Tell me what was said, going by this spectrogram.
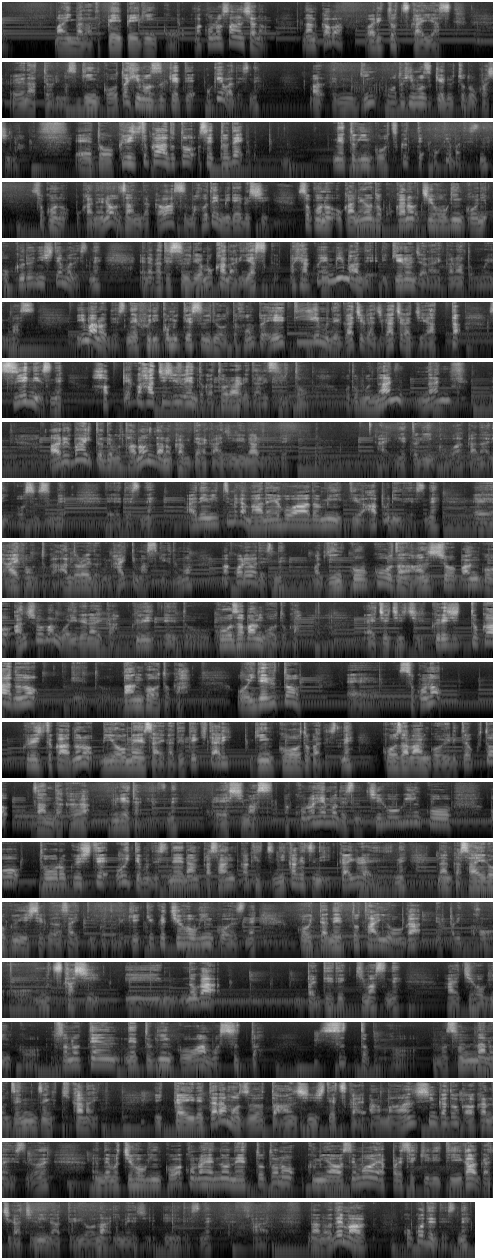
まあ今だと PayPay 銀行、まあこの3社のなんかは割と使いやすく、えなっております。銀行と紐付けておけばですね、まあ、銀行と紐付けるちょっとおかしいな。えっ、ー、と、クレジットカードとセットでネット銀行を作っておけばですね、そこのお金の残高はスマホで見れるし、そこのお金をどこかの地方銀行に送るにしてもですね、なんか手数料もかなり安く、ま、100円未満でいけるんじゃないかなと思います。今のですね、振込手数料って本当 ATM でガチガチガチガチやった末にですね、880円とか取られたりすると、もう何、何、アルバイトでも頼んだのかみたいな感じになるので、はい、ネット銀行はかなりおすすめ、えー、ですね。はい、で、3つ目がマネーフォワードミーっていうアプリですね。えー、iPhone とか Android にも入ってますけれども、まあ、これはですね、まあ、銀行口座の暗証番号、暗証番号入れないか、クレえーと、口座番号とか、えー、ちちちクレジットカードの、えーと、番号とかを入れると、えー、そこのクレジットカードの利用明細が出てきたり、銀行とかですね、口座番号を入れておくと残高が見れたりですね、します。ま、この辺もですね、地方銀行を登録しておいてもですね、なんか3ヶ月、2ヶ月に1回ぐらいですね、なんか再ログインしてくださいということで、結局地方銀行ですね、こういったネット対応がやっぱりこう、難しいのが、やっぱり出てきますね。はい、地方銀行。その点、ネット銀行はもうスッと、スッとこう、まあ、そんなの全然効かないと1回入れたらもうずっと安心して使えあ、まあ、安心かどうか分かんないですけどね。でも地方銀行はこの辺のネットとの組み合わせもやっぱりセキュリティがガチガチになっているようなイメージですね、はい、なのでまあここでですね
